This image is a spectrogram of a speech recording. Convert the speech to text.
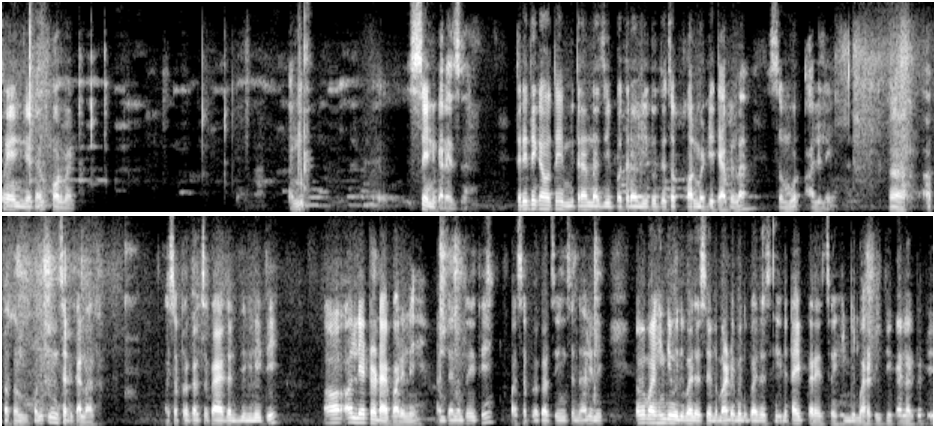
फ्रेंड लेटर फॉर्मॅट आणि सेंड करायचं. तर इथे काय होतं मित्रांना जे पत्र लिहितो त्याचा फॉर्मॅट इथे आपल्याला समोर आलेलं आहे. हां आता आपण पण इन्सर्ट करणार. अशा प्रकारचं काय आता दिलेलं इथे लेटर टाईप आलेले आहे. आणि त्यानंतर इथे अशा प्रकारचं इन्सर्ट झालेले आहे. मग मला हिंदीमध्ये पाहिजे असेल मराठीमध्ये पाहिजे असेल इथे टाईप करायचं. हिंदी मराठी जे काय लागतं ते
